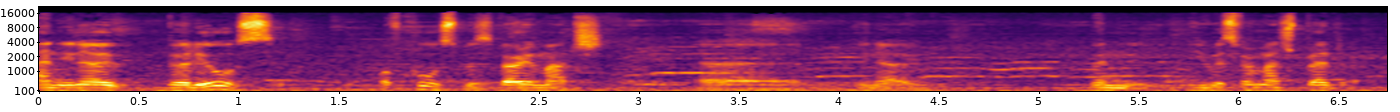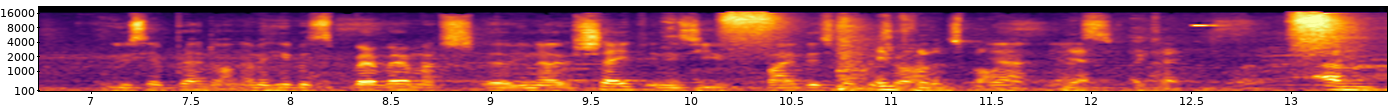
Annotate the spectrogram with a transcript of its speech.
And you know, Berlioz, of course, was very much, uh, you know, when he was very much bred. You say bred on? I mean, he was very, very much, uh, you know, shaped in his youth by this repertoire. influenced by. Yeah, yes. Okay. Um,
